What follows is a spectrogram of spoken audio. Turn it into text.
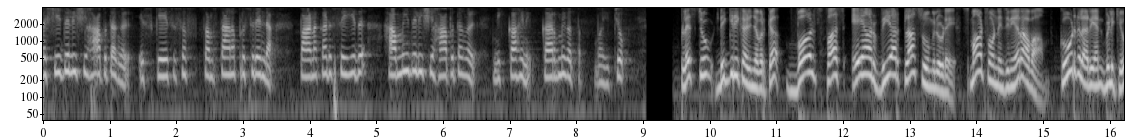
Rasheed Ali Shihab Thangal S K S S F സംസ്ഥാന പ്രസിഡന്റ് പാണക്കാട് സെയ്ദ് ഹമീദ് അലി ഷിഹാബ് തങ്ങൾ നിക്കാഹിന് കാർമ്മികത്വം വഹിച്ചു. പ്ലസ് ടു ഡിഗ്രി കഴിഞ്ഞവർക്ക് worlds first A R V R class റൂമിലൂടെ സ്മാർട്ട് ഫോൺ എഞ്ചിനീയർ ആവാം. കൂടുതൽ അറിയാൻ വിളിക്കൂ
